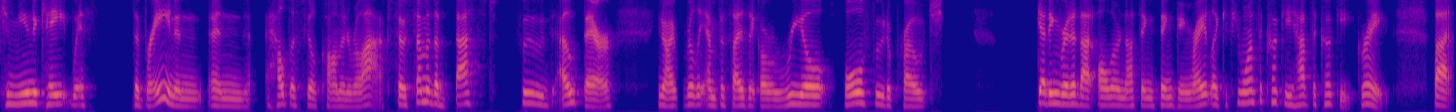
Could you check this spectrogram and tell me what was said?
communicate with the brain and and help us feel calm and relaxed. So some of the best foods out there, you know, I really emphasize like a real whole food approach getting rid of that all or nothing thinking, right? Like if you want the cookie, have the cookie, great. But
